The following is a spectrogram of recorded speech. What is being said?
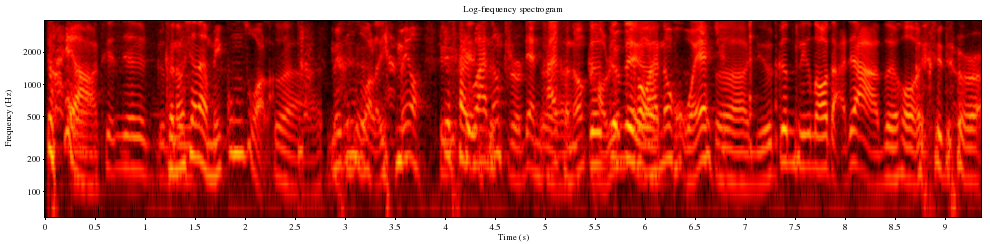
对呀，天天可能现在没工作了，对，没工作了，也没有。现在如果还能指着电台，可能考虑最后还能活下去。你就跟领导打架，最后 就是，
